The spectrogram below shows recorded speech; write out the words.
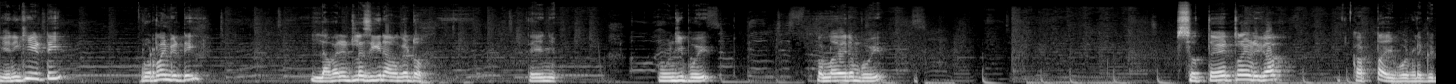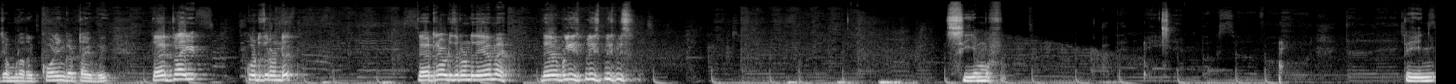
എനിക്ക് കിട്ടി. ഒരെണ്ണം കിട്ടി. ലവനായിട്ടുള്ള സീനാവും കേട്ടോ. തേഞ്ഞു. മൂഞ്ചി പോയി. തൊള്ളായിരം പോയി. സോ തേർഡ് ട്രൈ എടുക്കാം. കട്ടായി പോയി. ഇടയ്ക്ക് നമ്മുടെ റെക്കോർഡിങ് കട്ടായി പോയി. തേർഡ് ട്രൈ കൊടുത്തിട്ടുണ്ട്. തേർഡ് എടുത്തിട്ടുണ്ട് ദൈവമേ ദൈവം please please please please C M F തേഞ്ഞ്.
